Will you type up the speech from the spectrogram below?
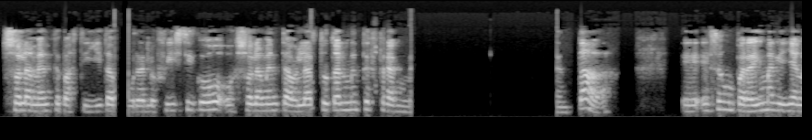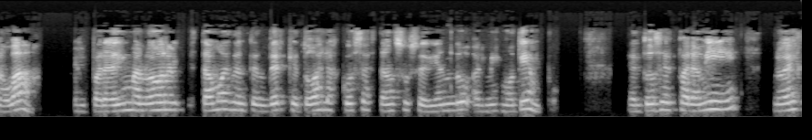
solamente pastillita para curar lo físico o solamente hablar totalmente fragmentada. Eh, ese es un paradigma que ya no va. El paradigma nuevo en el que estamos es de entender que todas las cosas están sucediendo al mismo tiempo. Entonces, para mí, no es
